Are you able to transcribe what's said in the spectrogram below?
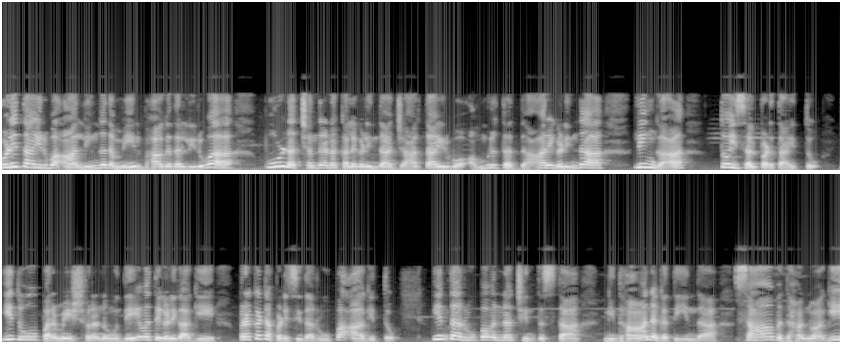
ಹೊಳಿತಾ ಇರುವ ಆ ಲಿಂಗದ ಮೇಲ್ಭಾಗದಲ್ಲಿರುವ ಪೂರ್ಣ ಚಂದ್ರನ ಕಲೆಗಳಿಂದ ಜಾರ್ತಾ ಇರುವ ಅಮೃತ ಧಾರೆಗಳಿಂದ ಲಿಂಗ ತೊಯಿಸಲ್ಪಡ್ತಾ ಇತ್ತು. ಇದು ಪರಮೇಶ್ವರನು ದೇವತೆಗಳಿಗಾಗಿ ಪ್ರಕಟಪಡಿಸಿದ ರೂಪ ಆಗಿತ್ತು. ಇಂಥ ರೂಪವನ್ನ ಚಿಂತಿಸ್ತಾ ನಿಧಾನಗತಿಯಿಂದ ಸಾವಧಾನವಾಗಿ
